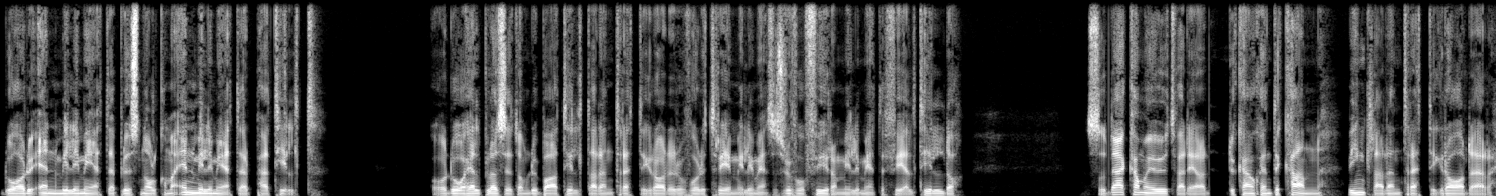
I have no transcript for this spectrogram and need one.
Då har du en millimeter plus 0,1 millimeter per tilt. Och då helt plötsligt om du bara tiltar den 30 grader då får du 3 millimeter så du får 4 millimeter fel till då. Så där kan man ju utvärdera. Du kanske inte kan vinkla den 30 grader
